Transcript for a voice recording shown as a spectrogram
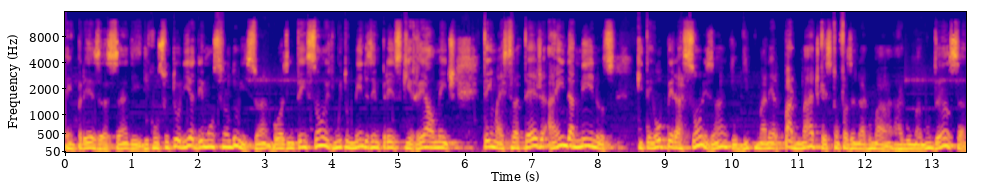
empresas né, de, de, consultoria demonstrando isso. Né? Boas intenções, muito menos empresas que realmente têm uma estratégia, ainda menos que têm operações né, que de maneira pragmática estão fazendo alguma, alguma mudança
